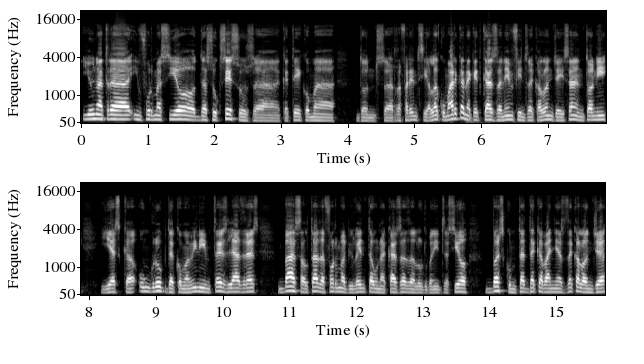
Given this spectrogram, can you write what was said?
I una altra informació de successos eh, que té com a doncs, referència a la comarca, en aquest cas anem fins a Calonja i Sant Antoni, i és que un grup de com a mínim tres lladres va assaltar de forma violenta una casa de l'urbanització Vescomtat de Cabanyes de Calonja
